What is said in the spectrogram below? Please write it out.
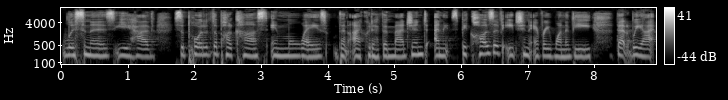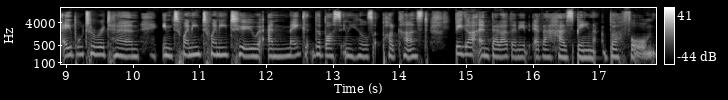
listeners. You have supported the podcast in more ways than I could have imagined. And it's because of each and every one of you that we are able to return in 2022 and make the Boss in Heels podcast bigger and better than it ever has been before.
